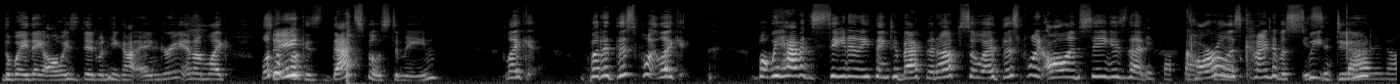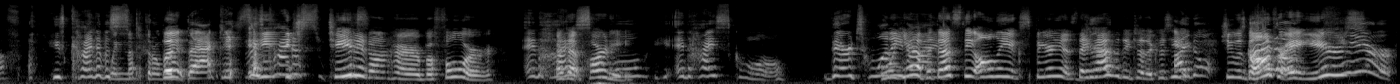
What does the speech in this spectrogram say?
the way they always did when he got angry, and I'm like, what See? the fuck is that supposed to mean? Like, but at this point, like. But we haven't seen anything to back that up, so at this point, all I'm seeing is that If I back Carl is kind of a Is sweet it dude. bad enough? He's kind of a when the throw But- back is It's he kind of- cheated on her before. in high that party. school. In high school, they're twenty. Well, yeah, but that's the only experience they had with each other because don't- she was gone for eight years. care.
